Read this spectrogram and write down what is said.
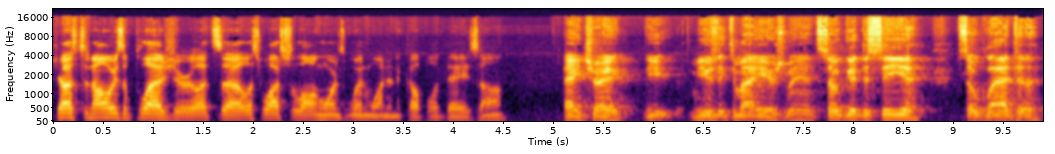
Justin, always a pleasure. Let's uh, let's watch the Longhorns win one in a couple of days, huh? Hey Trey, you, music to my ears, man. So good to see you. So glad to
